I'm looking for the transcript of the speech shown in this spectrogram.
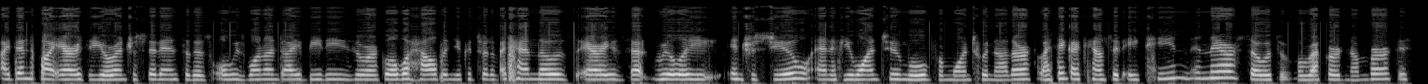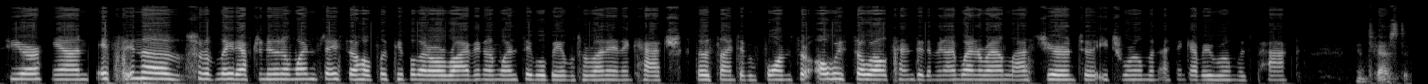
identify areas that you're interested in. So there's always one on diabetes or global health, and you could sort of attend those areas that really interest you. And if you want to move from one to another, I think I counted 18 in there, so it's a record number this year. And it's in the sort of late afternoon on Wednesday, so hopefully people that are arriving on Wednesday will be able to run in and catch those scientific forums. They're always so well attended. I mean, I went around last year into each room, and I think every room was packed. Fantastic.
